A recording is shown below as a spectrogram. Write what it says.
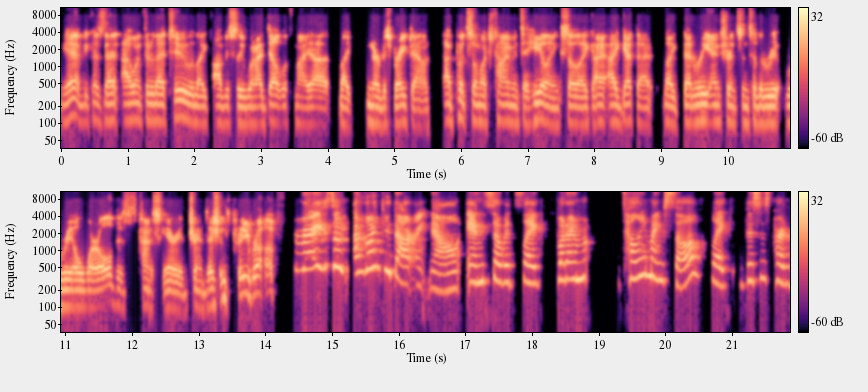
Yeah, because that I went through that too. Like obviously when I dealt with my uh like nervous breakdown, I put so much time into healing. So like I, I get that like that re-entrance into the re- real world is kind of scary. The transition's pretty rough. Right. So I'm going through that right now. And so it's like, but I'm telling myself like this is part of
